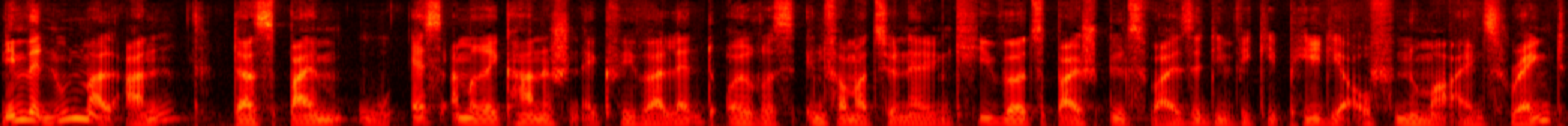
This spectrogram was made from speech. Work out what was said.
Nehmen wir nun mal an, dass beim US-amerikanischen Äquivalent eures informationellen Keywords beispielsweise die Wikipedia auf Nummer 1 rankt,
